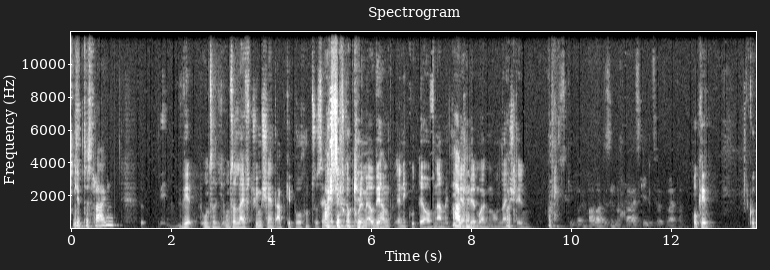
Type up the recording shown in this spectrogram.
Gibt es Fragen? Wir, unser, unser Livestream scheint abgebrochen zu sein. Ach, so, okay. Probleme, aber wir haben eine gute Aufnahme, die okay. werden wir morgen online okay. stellen. Okay. Ein paar Leute sind noch da, es geht jetzt weiter. Okay, gut.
